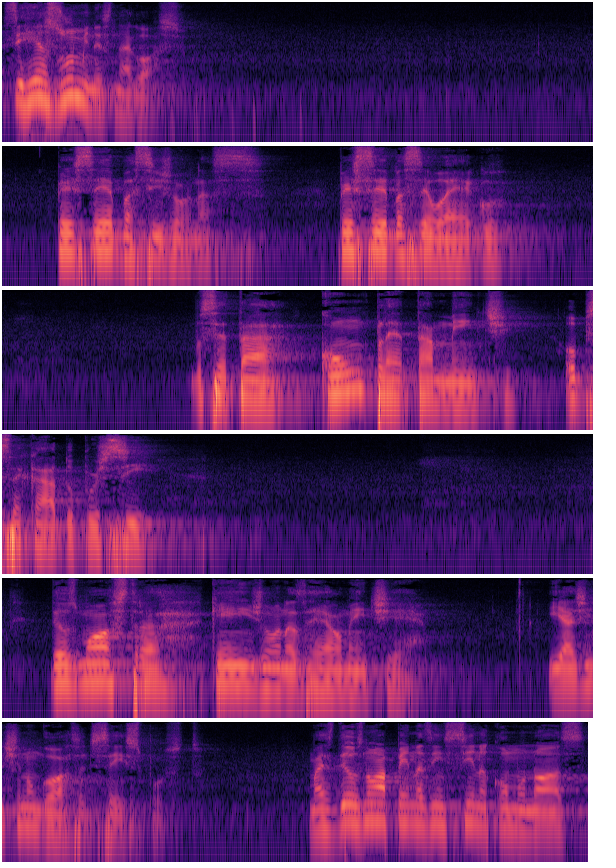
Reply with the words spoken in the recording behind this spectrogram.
se resume nesse negócio. Perceba-se, Jonas, perceba seu ego. Você está completamente obcecado por si. Deus mostra quem Jonas realmente é. E a gente não gosta de ser exposto. Mas Deus não apenas ensina como nós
